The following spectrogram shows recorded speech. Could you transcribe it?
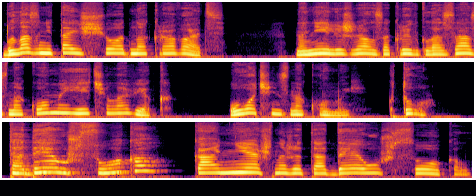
была занята еще одна кровать. На ней лежал, закрыв глаза, знакомый ей человек. Очень знакомый. Кто? Тадеуш Сокол? Конечно же, Тадеуш Сокол.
